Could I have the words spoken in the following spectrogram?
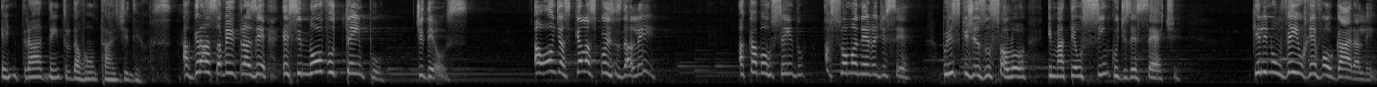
entrar dentro da vontade de Deus. A graça veio trazer esse novo tempo de Deus, aonde aquelas coisas da lei acabam sendo a sua maneira de ser. Por isso que Jesus falou em Mateus 5,17 que ele não veio revogar a lei.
